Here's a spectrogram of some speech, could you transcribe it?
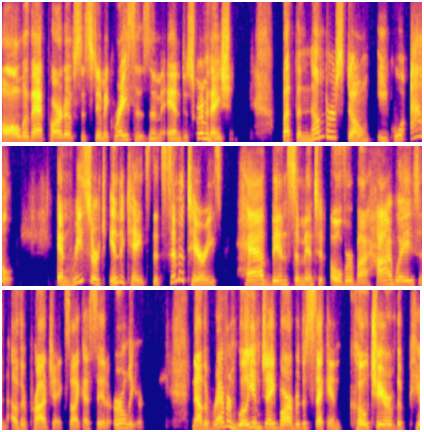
all of that part of systemic racism and discrimination. But the numbers don't equal out. And research indicates that cemeteries have been cemented over by highways and other projects, like I said earlier. Now, the Reverend William J. Barber II, co chair of the P-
